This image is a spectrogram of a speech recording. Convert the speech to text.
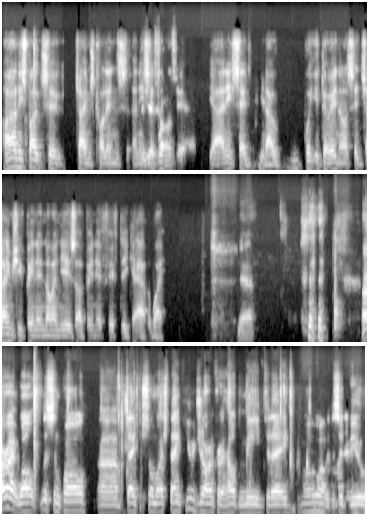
I only spoke to James Collins and he said, Collins, was? Yeah, and he said, you know, what you're doing. And I said, James, you've been here nine years. I've been here 50. Get out of the way. Yeah. All right. Well, listen, Paul. Uh, thank you so much. Thank you, John, for helping me today More than welcome. with this interview.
